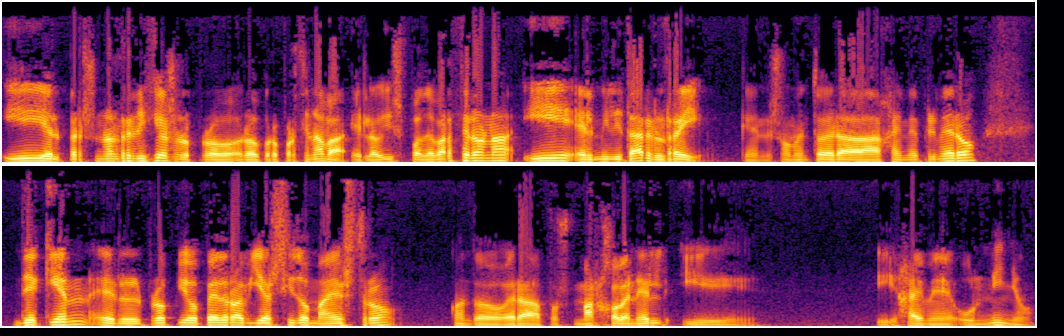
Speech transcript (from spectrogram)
y el personal religioso lo, pro- lo proporcionaba el obispo de Barcelona y el militar el rey, que en ese momento era Jaime I, de quien el propio Pedro había sido maestro cuando era pues más joven él y, y Jaime un niño.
